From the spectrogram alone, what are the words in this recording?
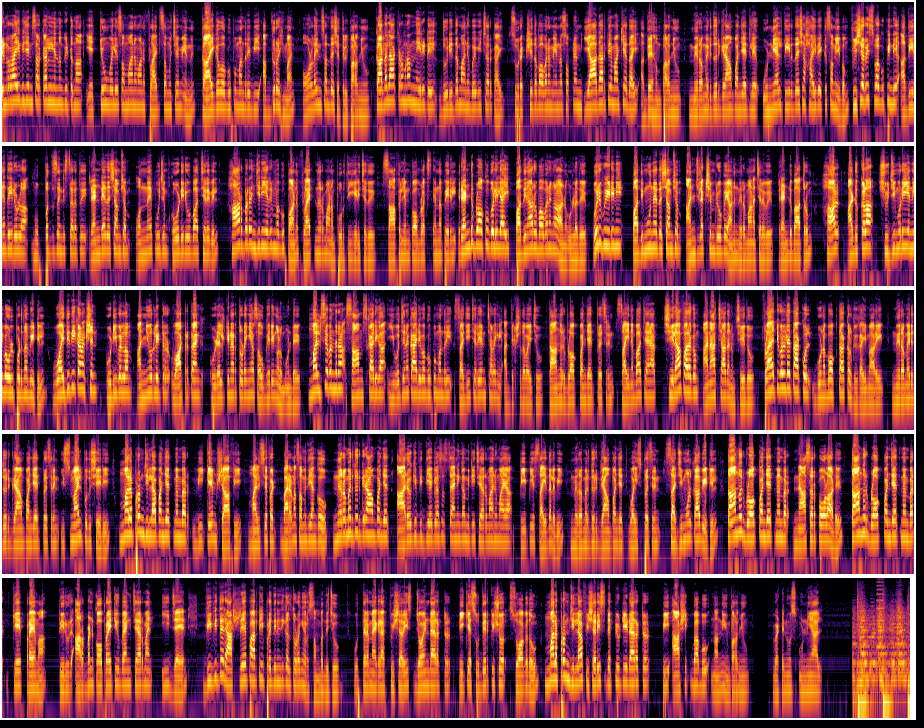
പിണറായി വിജയൻ സർക്കാരിൽ നിന്നും കിട്ടുന്ന ഏറ്റവും വലിയ സമ്മാനമാണ് ഫ്ളാറ്റ് സമുച്ചയം എന്ന് കായിക വകുപ്പ് മന്ത്രി വി അബ്ദുറഹിമാൻ ഓൺലൈൻ സന്ദേശത്തിൽ പറഞ്ഞു. കടലാക്രമണം നേരിട്ട് ദുരിതം അനുഭവിച്ചവർക്കായി സുരക്ഷിത ഭവനം എന്ന സ്വപ്നം യാഥാർത്ഥ്യമാക്കിയതായി അദ്ദേഹം പറഞ്ഞു. നിറമരുതൂർ ഗ്രാമപഞ്ചായത്തിലെ ഉണ്ണിയാൽ തീരദേശ ഹൈവേക്ക് സമീപം ഫിഷറീസ് വകുപ്പിന്റെ അധീനതയിലുള്ള മുപ്പത് സെന്റ് സ്ഥലത്ത് രണ്ടേ കോടി രൂപ ചെലവിൽ ഹാർബർ എഞ്ചിനീയറിംഗ് വകുപ്പാണ് ഫ്ളാറ്റ് നിർമ്മാണം പൂർത്തീകരിച്ചത്. സാഫല്യം കോംപ്ലക്സ് എന്ന പേരിൽ രണ്ട് ബ്ലോക്കുകളിലായി പതിനാറ് ഭവനങ്ങളാണ് ഉള്ളത്. ഒരു വീടിന് പതിമൂന്ന് ദശാംശം അഞ്ച് ലക്ഷം രൂപയാണ് നിർമ്മാണ ചെലവ്. രണ്ട് ബാത്റൂം ഹാൾ അടുക്കള ശുചിമുറി എന്നിവ ഉൾപ്പെടുന്ന വീട്ടിൽ വൈദ്യുതി കണക്ഷൻ കുടിവെള്ളം അഞ്ഞൂറ് ലിറ്റർ വാട്ടർ ടാങ്ക് കുഴൽക്കിണർ തുടങ്ങിയ സൗകര്യങ്ങളും ഉണ്ട്. മത്സ്യബന്ധന സാംസ്കാരിക യുവജനകാര്യ വകുപ്പ് മന്ത്രി സജി ചെറിയൻ ചടങ്ങിൽ അധ്യക്ഷത വഹിച്ചു. താന്നൂർ ബ്ലോക്ക് പഞ്ചായത്ത് പ്രസിഡന്റ് സൈനബ ചേനാത്ത് ശിലാഫലകം അനാച്ഛാദനം ചെയ്തു. ഫ്ളാറ്റുകളുടെ താക്കോൽ ഗുണഭോക്താക്കൾക്ക് കൈമാറി. നിറമരുതൂർ ഗ്രാമപഞ്ചായത്ത് പ്രസിഡന്റ് ഇസ്മായിൽ പുതുശ്ശേരി മലപ്പുറം ജില്ലാ panchayat member V K M Shafi Matsyafed ഭരണസമിതി അംഗവും നിറമരുതൂർ ഗ്രാമപഞ്ചായത്ത് ആരോഗ്യ വിദ്യാഭ്യാസ സ്റ്റാൻഡിംഗ് കമ്മിറ്റി ചെയർമാനുമായ പി പി സൈതലവി നിറമരുതൂർ ഗ്രാമപഞ്ചായത്ത് vice president Sajimol Kaveettil Tanur block panchayat member Nasar Polad Tanur block panchayat member K Prema Tirur urban cooperative bank chairman E Jayan വിവിധ രാഷ്ട്രീയ party പ്രതിനിധികൾ തുടങ്ങിയവർ സംബന്ധിച്ചു. ഉത്തരമേഖല fisheries joint director P K Sudheer Kishore സ്വാഗതവും. മലപ്പുറം ജില്ലാ fisheries deputy director P Ashiq Babu നന്ദിയും പറഞ്ഞു. വെട്ടന്യൂസ് Unniyal Thank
